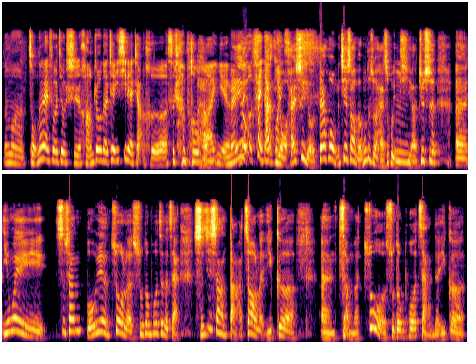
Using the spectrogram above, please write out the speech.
那么总的来说，就是杭州的这一系列展和四川博物馆也没有太大关系。有还是有，待会儿我们介绍文物的时候还是会提啊。就是呃，因为四川博物院做了苏东坡这个展，实际上打造了一个嗯，怎么做苏东坡展的一个。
